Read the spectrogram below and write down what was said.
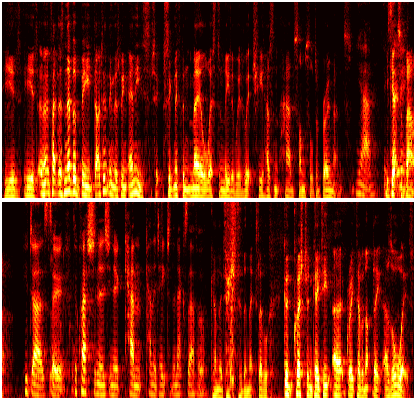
He is. He is. And in fact, there's never been. I don't think there's been any significant male Western leader with which he hasn't had some sort of bromance. Yeah, exactly. He gets about. He does. So the question is, you know, can can they take it to the next level? Can they take it to the next level? Good question, Katy. Uh, great to have an update as always.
